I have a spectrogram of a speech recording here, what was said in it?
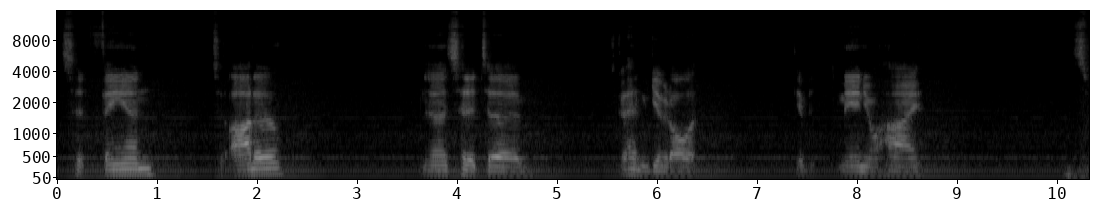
let's hit fan to auto. No, let's hit it to let's go ahead and give it all manual high. It's,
